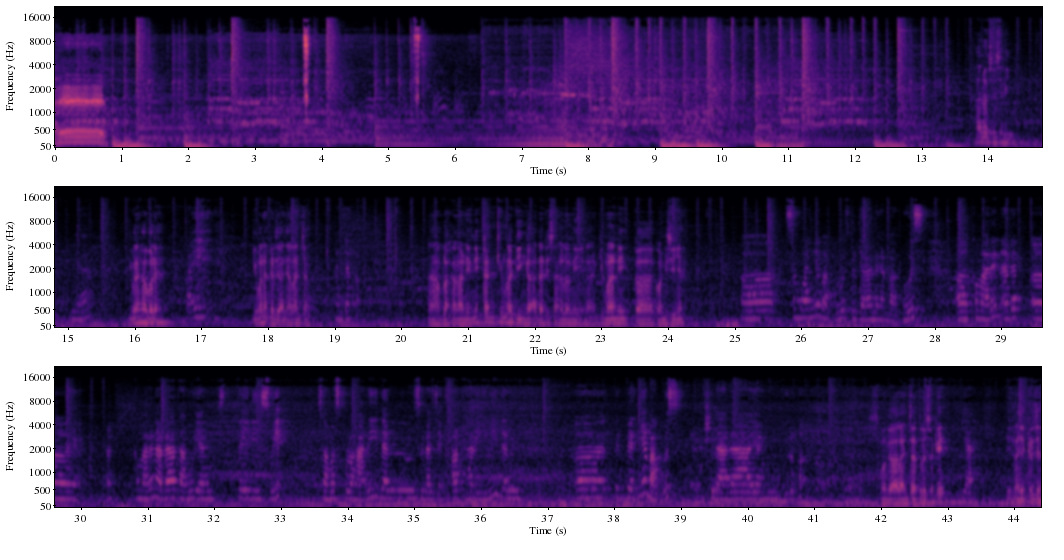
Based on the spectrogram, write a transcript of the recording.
Eh. Halo Susri, Ya, gimana kabarnya? baik. Gimana kerjaannya lancar? Lancar kok. Nah belakangan ini kan Kim lagi nggak ada di Sanggelo nih. Nah gimana nih ke kondisinya? Eh, semuanya bagus, berjalan dengan bagus. Eh, kemarin ada eh, kemarin ada tamu yang stay di suite selama 10 hari dan sudah check out hari ini dan eh, feedbacknya bagus. Bagus ya. Tidak ada yang buruk kok. Semoga lancar terus, oke? Ya. Nih, lanjut kerja.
